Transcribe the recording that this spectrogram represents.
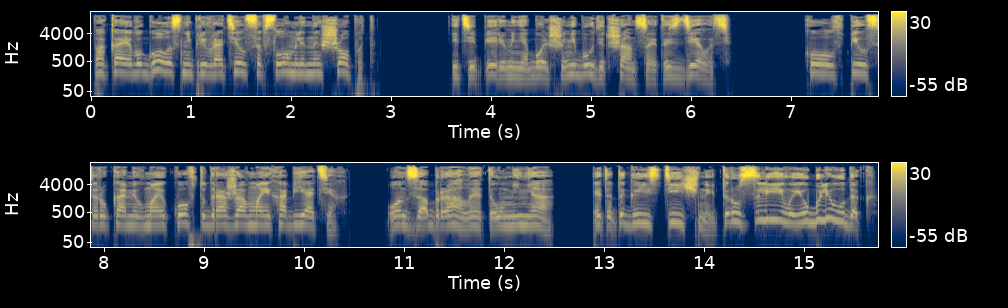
пока его голос не превратился в сломленный шепот. «И теперь у меня больше не будет шанса это сделать». Коул впился руками в мою кофту, дрожа в моих объятиях. «Он забрал это у меня! Этот эгоистичный, трусливый ублюдок!»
